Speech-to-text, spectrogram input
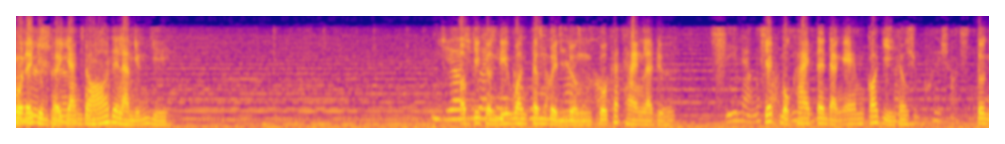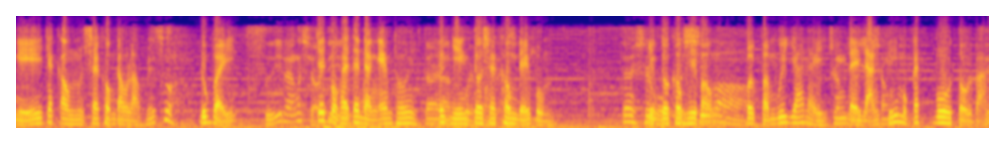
Cô đã dùng thời gian đó để làm những gì? Ông chỉ cần đi quan tâm bình luận của khách hàng là được. Chết một hai tên đàn em có gì đâu. Tôi nghĩ chắc ông sẽ không đau lòng. Đúng vậy. Chết một hai tên đàn em thôi. Tất nhiên tôi sẽ không để bụng. Nhưng tôi không hy vọng vật phẩm quý giá này lại lãng phí một cách vô tội vạ.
